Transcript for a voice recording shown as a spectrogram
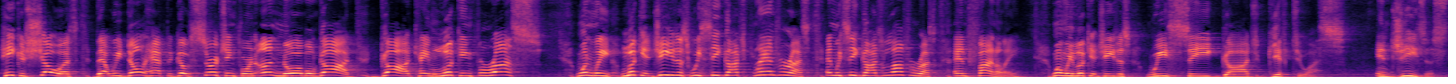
he could show us that we don't have to go searching for an unknowable God. God came looking for us. When we look at Jesus, we see God's plan for us and we see God's love for us. And finally, when we look at Jesus, we see God's gift to us. In Jesus,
